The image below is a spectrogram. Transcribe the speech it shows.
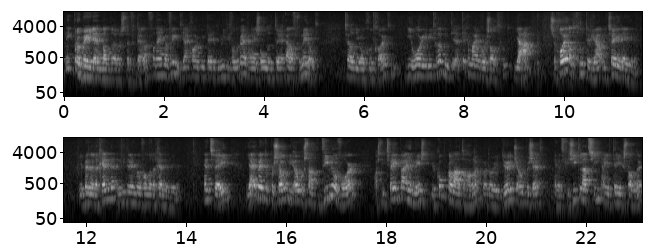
En ik probeerde hem dan wel eens te vertellen van hé hey, mijn vriend, jij gooit nu tegen Dimitri van der Berg hij is 111 gemiddeld. Terwijl die jongen goed gooit. Die hoor je niet. Ja, tegen mij gooien ze altijd goed. Ja, ze gooien altijd goed tegen jou om twee redenen. Je bent een legende en iedereen wil van de legende winnen. En twee, jij bent de persoon die al staat 3-0 voor, als die twee pijlen mist, je kop kan laten hangen, waardoor je het deurtje openzet en het fysiek laat zien aan je tegenstander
